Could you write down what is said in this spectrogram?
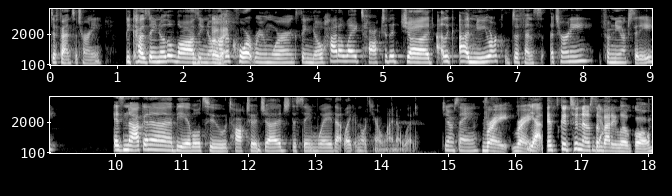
defense attorney. Because they know the laws, they know how the courtroom works, they know how to like talk to the judge. Uh, like a New York defense attorney from New York City is not going to be able to talk to a judge the same way that like a North Carolina would. Do you know what I'm saying? Right, right. Yeah. It's good to know somebody local.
